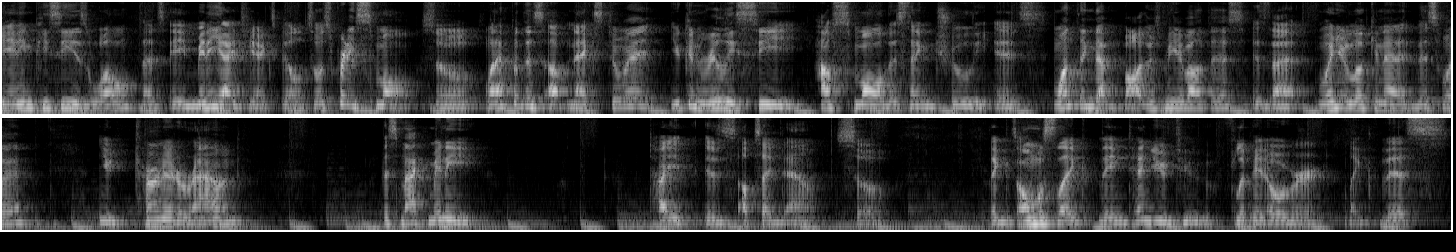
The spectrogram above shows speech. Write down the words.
gaming PC as well, that's a mini ITX build, so it's pretty small. So when I put this up next to it, you can really see how small this thing truly is. One thing that bothers me about this is that when you're looking at it this way, you turn it around, this Mac Mini type is upside down. So like it's almost like they intend you to flip it over like this,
